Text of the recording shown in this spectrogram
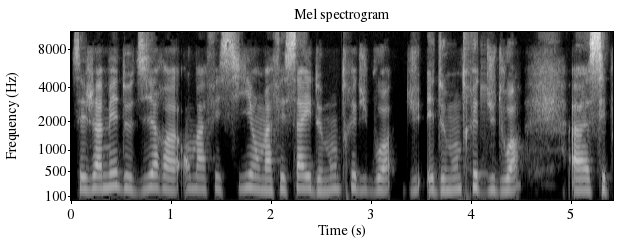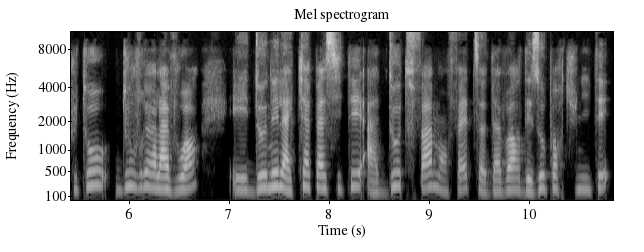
c'est jamais de dire euh, on m'a fait ci, on m'a fait ça et de montrer du bois et de montrer du doigt. Euh, c'est plutôt d'ouvrir la voie et donner la capacité à d'autres femmes en fait d'avoir des opportunités.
